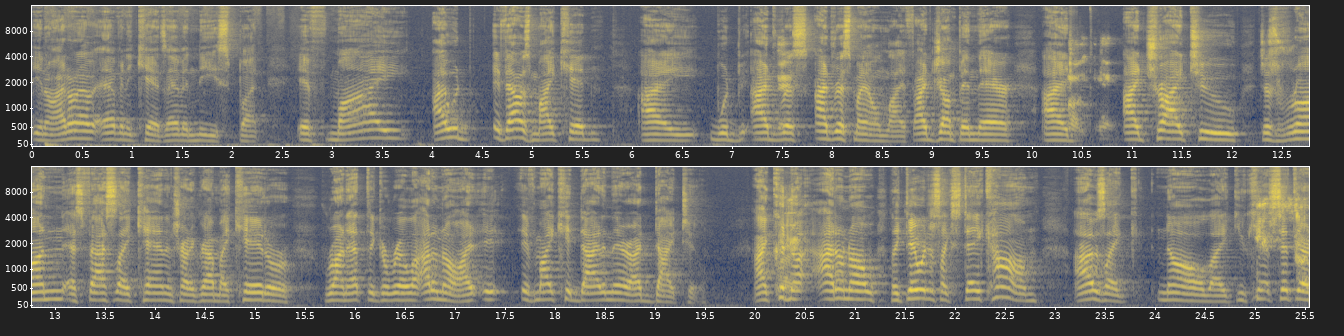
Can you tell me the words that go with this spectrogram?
you know, I don't have, have any kids. I have a niece, but if my I would if that was my kid, I would be, I'd risk I'd risk my own life. I'd jump in there. I'd Oh, yeah. I'd try to just run as fast as I can and try to grab my kid or run at the gorilla. I don't know. I i if my kid died in there, I'd die too. I could Right. not. I don't know. Like they were just like stay calm. I was like no. Like you can't sit there.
